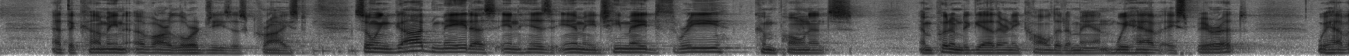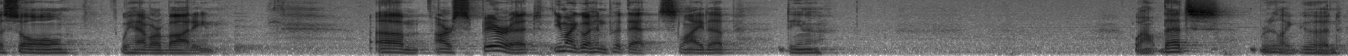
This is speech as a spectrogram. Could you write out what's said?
at the coming of our Lord Jesus Christ. So, when God made us in his image, he made three components and put them together, and he called it a man. We have a spirit, we have a soul, we have our body. Um, our spirit, you might go ahead and put that slide up, Dina. Wow, that's really good.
